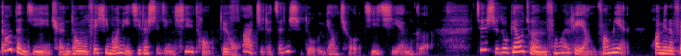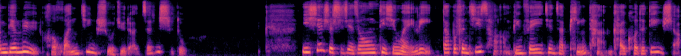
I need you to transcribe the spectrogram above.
高等级全动飞行模拟机的视景系统对画质的真实度要求极其严格。真实度标准分为两方面：画面的分辨率和环境数据的真实度。以现实世界中地形为例，大部分机场并非建在平坦开阔的地上，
